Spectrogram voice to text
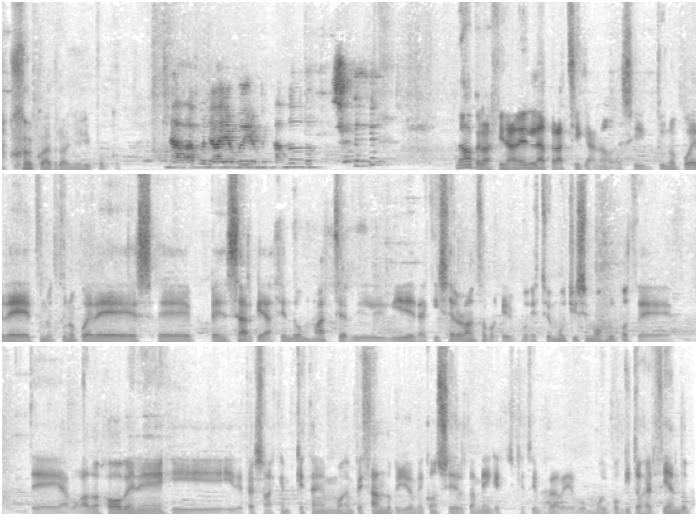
o 4 años y poco. Nada, pues ya, ya puedo ir empezando entonces. No, pero al final es la práctica, ¿no? Si tú no puedes, tú no, puedes eh, pensar que haciendo un máster, y, desde aquí se lo lanzo porque estoy en muchísimos grupos de, abogados jóvenes y, de personas que, que, estamos empezando, pero yo me considero también que, estoy empezando, llevo muy poquito ejerciendo,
